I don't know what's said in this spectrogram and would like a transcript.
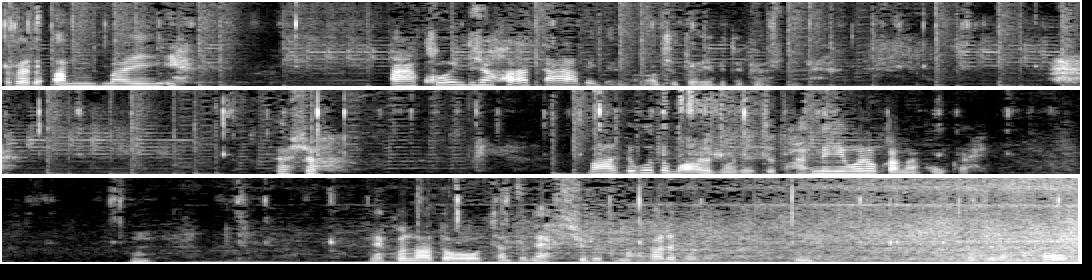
だからあんまり あ、こういう情報あったみたいなのをちょっとやめてくださいね。よいしょ。まあ、ってこともあるので、ちょっと早めに終わろうかな、今回。うん。ね、この後、ちゃんとね、収録も上がるので、うん。こちらの方、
